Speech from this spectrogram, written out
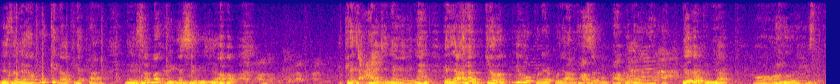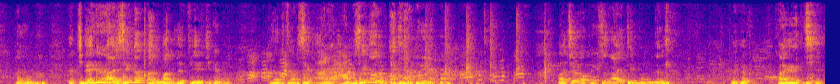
내가 한번 웃기려고 했다. 예, 설마 그러겠어, 그죠? 그냥 알지 내가 그냥 그 야는 결혼 일곱 번 했고 야는 다섯 번 빠고 내가 했다. 여덟 번이야? 어 그래 하여간 뭐 그 쟤는 아예 생각도 하지 말아요 뒤에 쟤는 야, 생, 아니, 아무 생각 없다냐 내가 아 제가 복숭 아이템 보면 된다 그렇지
